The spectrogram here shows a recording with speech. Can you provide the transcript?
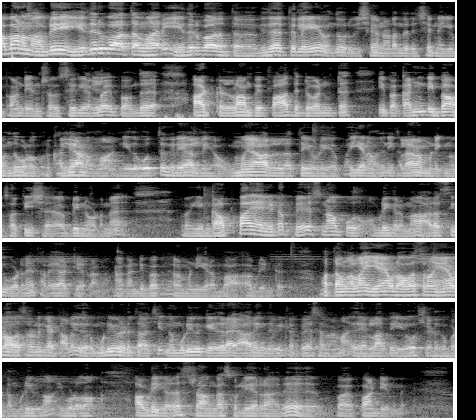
அப்பா நம்ம அப்படியே எதிர்பார்த்த மாதிரி எதிர்பார்த்த விதத்திலேயே வந்து ஒரு விஷயம் நடந்துருச்சு. இன்றைக்கி பாண்டியன் ஷோ சீரியலில் இப்போ வந்து ஆட்கள்லாம் போய் பார்த்துட்டு வந்துட்டு இப்போ கண்டிப்பாக வந்து உனக்கு ஒரு கல்யாணமா? நீ இதை ஒத்துக்கிறியா இல்லையா? உமையார் லத்தையுடைய பையனை வந்து நீ கல்யாணம் பண்ணிக்கணும் சதீஷை அப்படின்ன உடனே எங்கள் அப்பா என்கிட்ட பேசினா போதும் அப்படிங்கிற மாதிரி அரசி உடனே தலையாட்டிடுறாங்க. நான் கண்டிப்பாக கல்யாணம் பண்ணிக்கிறேன்பா அப்படின்ட்டு. மற்றவங்கெல்லாம் ஏன் இவ்வளோ அவசரம் ஏன் இவ்வளோ அவசரம்னு கேட்டாலும் இது ஒரு முடிவு எடுத்தாச்சு. இந்த முடிவுக்கு எதிராக யாரும் இந்த வீட்டில் பேச வேணாம். இது எல்லாத்தையும் யோசிச்சு எடுக்கப்பட்ட முடிவு தான். இவ்வளோ தான் அப்படிங்கிறத ஸ்ட்ராங்காக சொல்லிடுறாரு பா- பாண்டியனுமே.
